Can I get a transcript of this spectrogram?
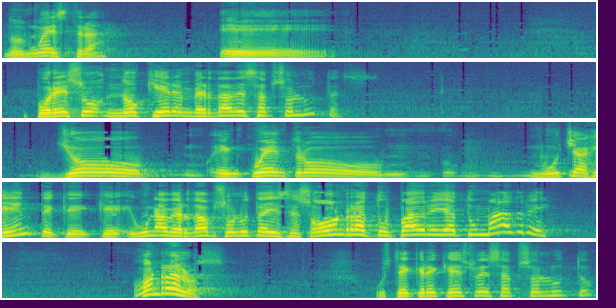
nos muestra, eh, por eso no quieren verdades absolutas. Yo encuentro mucha gente que, que una verdad absoluta dices, honra a tu padre y a tu madre. Honralos. ¿Usted cree que eso es absoluto?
